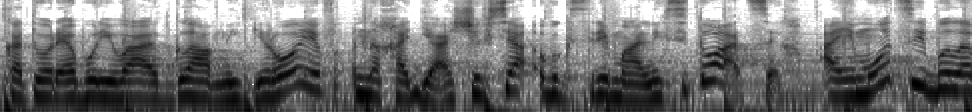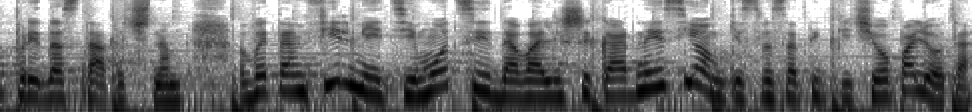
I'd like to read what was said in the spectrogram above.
которые обуревают главных героев, находящихся в экстремальных ситуациях. А эмоций было предостаточно. В этом фильме эти эмоции давали шикарные съемки с высоты птичьего полета.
